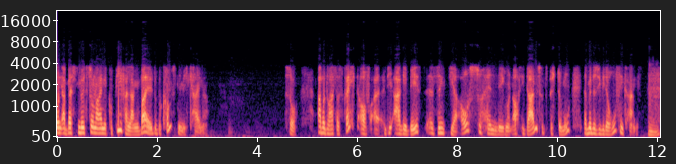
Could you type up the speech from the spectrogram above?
Und am besten willst du noch eine Kopie verlangen, weil du bekommst nämlich keine. So. Aber du hast das Recht auf äh, die AGBs äh, sind dir auszuhändigen und auch die Datenschutzbestimmung, damit du sie widerrufen kannst. Mhm.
